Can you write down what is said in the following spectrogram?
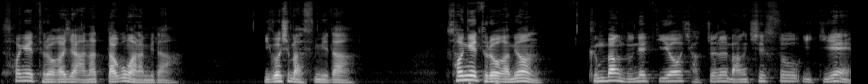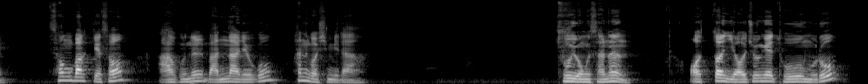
성에 들어가지 않았다고 말합니다. 이것이 맞습니다. 성에 들어가면 금방 눈에 띄어 작전을 망칠 수 있기에 성 밖에서 아군을 만나려고 한 것입니다. 두 용사는 어떤 여종의 도움으로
